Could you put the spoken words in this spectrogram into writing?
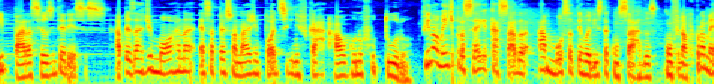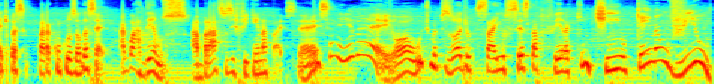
e para seus interesses. Apesar de morna, essa personagem pode significar algo no futuro. Finalmente prossegue a caçada à moça terrorista com sardas, com um final que promete para a conclusão da série. Aguardemos, abraços e fiquem na paz. É isso aí, velho. O último episódio saiu sexta-feira, quentinho. Quem não viu,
